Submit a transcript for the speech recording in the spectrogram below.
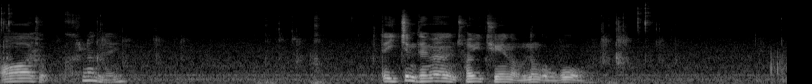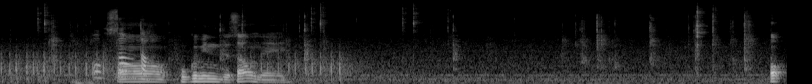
아저 큰일 났네 근데 이쯤 되면 저희 뒤에는 없는 거고 어 싸운다. 어, 보급 있는데 싸우네. 어,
